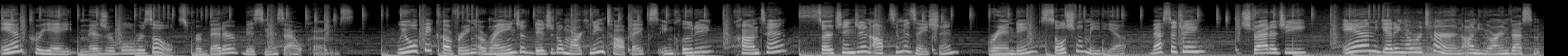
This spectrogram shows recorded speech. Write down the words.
and create measurable results for better business outcomes. We will be covering a range of digital marketing topics, including content, search engine optimization, branding, social media, messaging, strategy, and getting a return on your investment.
